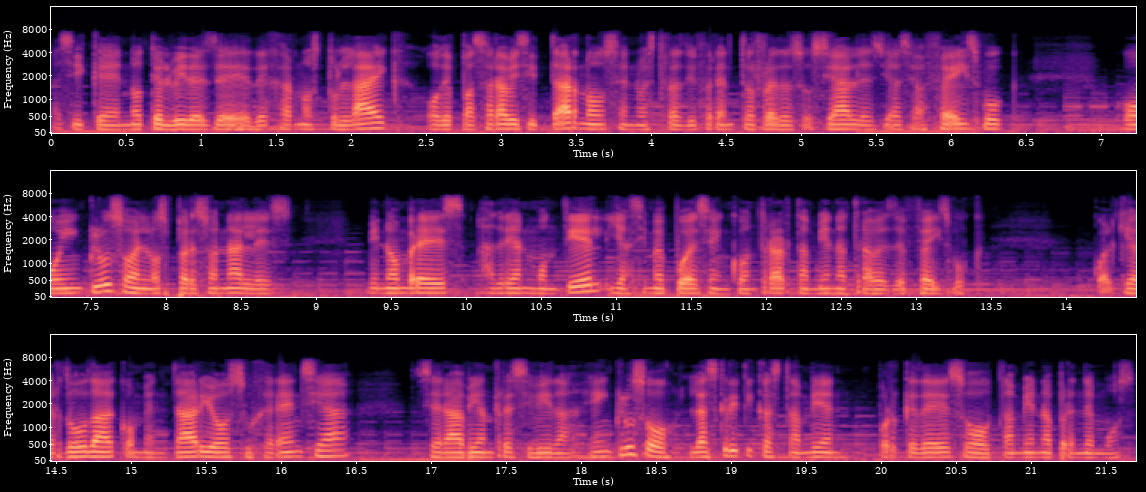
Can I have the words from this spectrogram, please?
así que no te olvides de dejarnos tu like o de pasar a visitarnos en nuestras diferentes redes sociales, ya sea Facebook o incluso en los personales. Mi nombre es Adrián Montiel y así me puedes encontrar también a través de Facebook. Cualquier duda, comentario o sugerencia será bien recibida e incluso las críticas también, porque de eso también aprendemos.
